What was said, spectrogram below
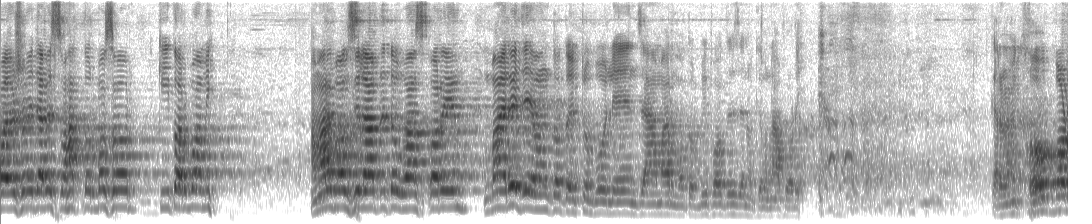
বয়স হয়ে যাবে চুহাত্তর বছর। কি করব আমি? আমার বলছিল, আপনি তো ওয়াজ করেন। বাইরে যে অন্তত একটু বলেন যে আমার মতো বিপদে যেন কেউ না পড়ে। কারণ আমি খুব বড়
